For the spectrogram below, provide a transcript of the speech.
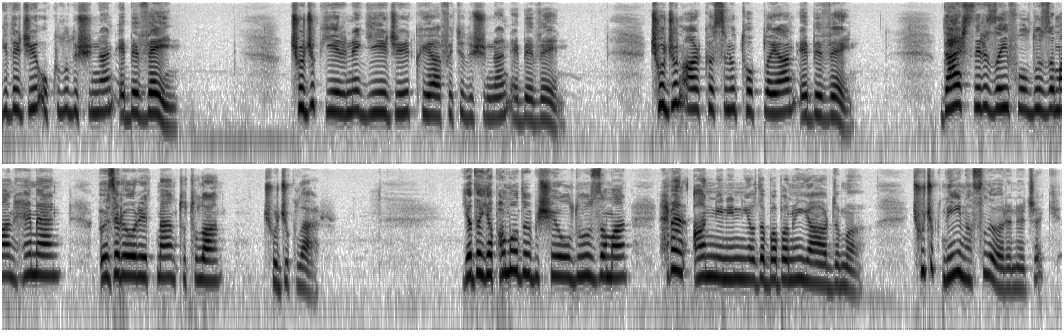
gideceği okulu düşünen ebeveyn. Çocuk yerine giyeceği kıyafeti düşünen ebeveyn. Çocuğun arkasını toplayan ebeveyn. Dersleri zayıf olduğu zaman hemen özel öğretmen tutulan çocuklar ya da yapamadığı bir şey olduğu zaman hemen annenin ya da babanın yardımı. Çocuk neyi nasıl öğrenecek?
